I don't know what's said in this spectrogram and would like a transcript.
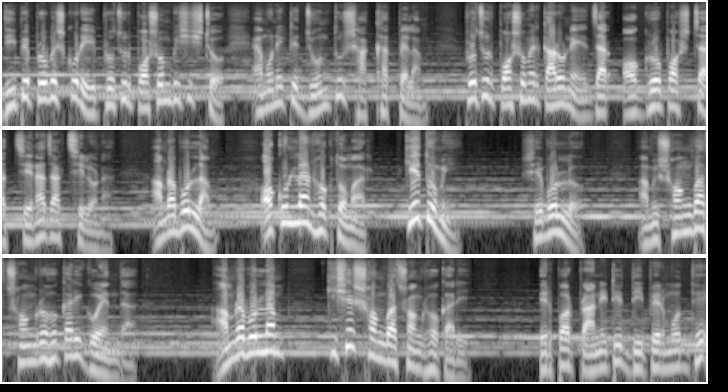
দ্বীপে প্রবেশ করেই প্রচুর পশম বিশিষ্ট এমন একটি জন্তুর সাক্ষাৎ পেলাম। প্রচুর পশমের কারণে যার অগ্রপশ্চাৎ চেনা যাচ্ছিল না। আমরা বললাম, অকল্যাণ হোক তোমার। কে তুমি? সে বলল, আমি সংবাদ সংগ্রহকারী গোয়েন্দা। আমরা বললাম, কিসের সংবাদ সংগ্রহকারী? এরপর প্রাণীটির দ্বীপের মধ্যে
